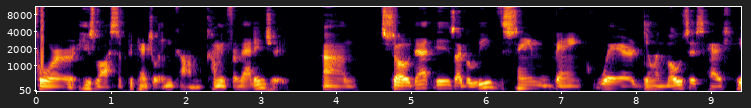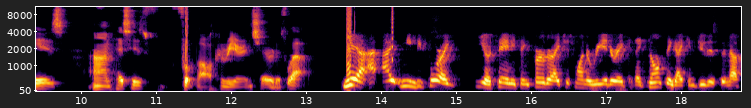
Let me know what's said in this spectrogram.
for his loss of potential income coming from that injury. Um, so that is, I believe, the same bank where Dylan Moses has his um, has his football career insured as well. Yeah, I, I mean, before I you know, say anything further, I just want to reiterate because I don't think I can do this enough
